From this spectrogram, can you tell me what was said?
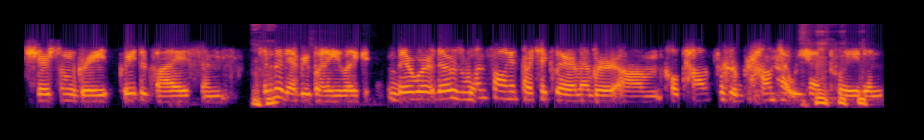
shared some great great advice and uh-huh. with everybody. Like there were there was one song in particular I remember um, called "Pound for Brown" that we had played, and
